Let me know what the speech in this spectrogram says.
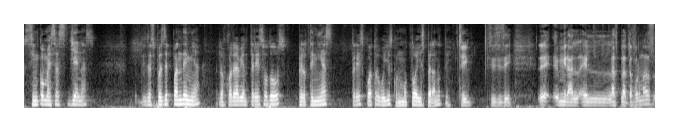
cinco mesas llenas. Después de pandemia, a lo mejor habían tres o dos, pero tenías tres, cuatro güeyes con moto ahí esperándote. Sí, sí, sí, sí. Eh, eh, mira, las plataformas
